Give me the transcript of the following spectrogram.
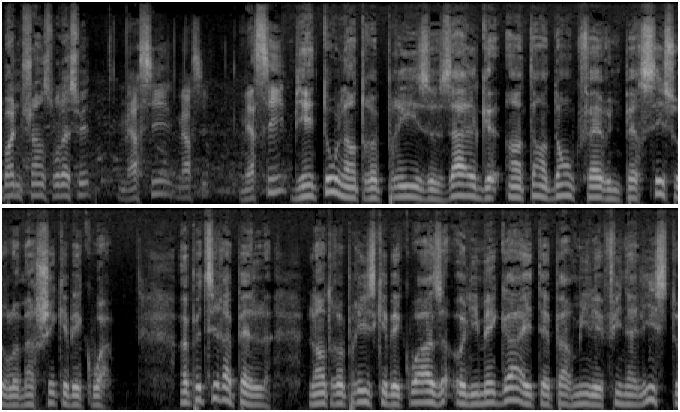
bonne chance pour la suite. Merci, merci. Merci. Bientôt, l'entreprise Zalg entend donc faire une percée sur le marché québécois. Un petit rappel, l'entreprise québécoise Olimega était parmi les finalistes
